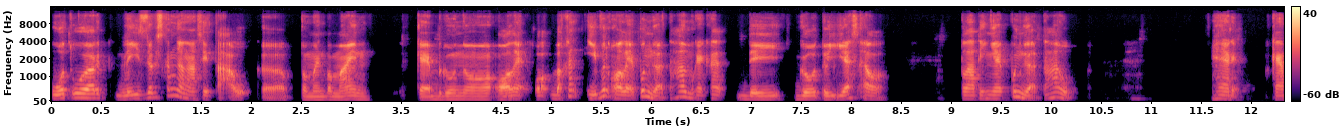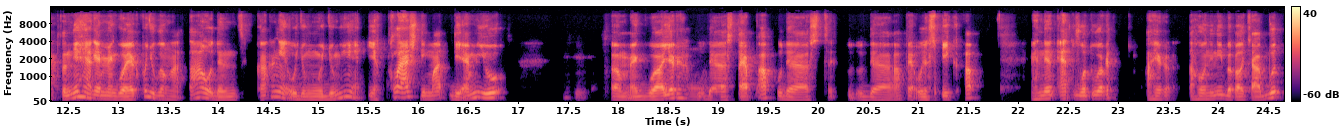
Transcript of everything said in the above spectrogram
Woodward, Glazers kan nggak ngasih tahu ke pemain-pemain kayak Bruno, Ole, bahkan even Ole pun nggak tahu mereka they go to ESL. Pelatihnya pun nggak tahu. Harry, kaptennya Harry Maguire pun juga nggak tahu. Dan sekarang ya ujung-ujungnya ya clash di di MU um, Maguire hmm. udah step up udah udah apa ya udah speak up. And then Edward Woodward akhir tahun ini bakal cabut.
